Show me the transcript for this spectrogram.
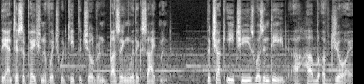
the anticipation of which would keep the children buzzing with excitement. The Chuck E. Cheese was indeed a hub of joy,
